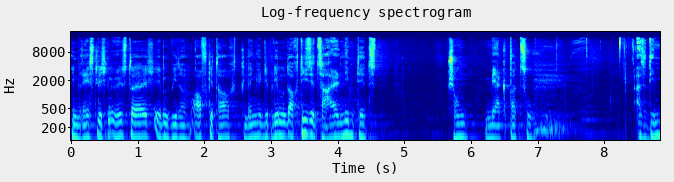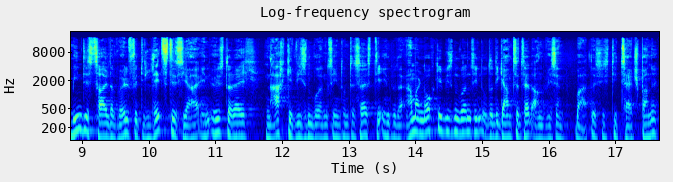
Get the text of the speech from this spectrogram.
im restlichen Österreich eben wieder aufgetaucht, länger geblieben und auch diese Zahl nimmt jetzt schon merkbar zu also die Mindestzahl der Wölfe, die letztes Jahr in Österreich nachgewiesen worden sind, und das heißt, die entweder einmal nachgewiesen worden sind oder die ganze Zeit anwesend war, das ist die Zeitspanne,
